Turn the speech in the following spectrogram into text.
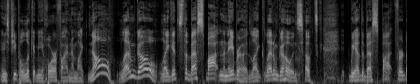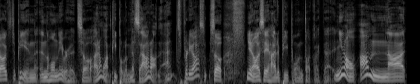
And these people look at me horrified and i'm like no let them go. Like it's the best spot in the neighborhood. Like let them go. And so it's we have the best spot for dogs to pee in, in the whole neighborhood. So i don't want people to miss out on that. It's pretty awesome. So you know i say hi to people and talk like that. And you know i'm not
